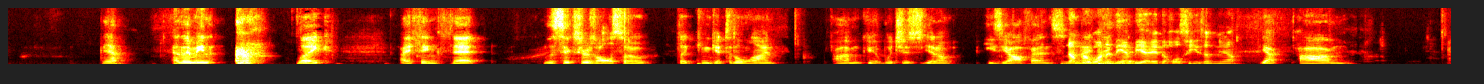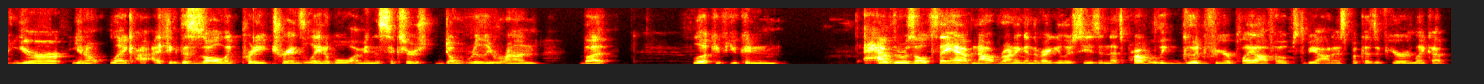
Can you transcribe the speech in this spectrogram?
Yeah. And I mean like I think that the Sixers also like can get to the line, um, which is you know easy offense. Number one in the NBA the whole season. Yeah. Yeah. Um, you're you know like I think this is all like pretty translatable. I mean the Sixers don't really run, but look if you can have the results they have not running in the regular season, that's probably good for your playoff hopes to be honest. Because if you're like a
